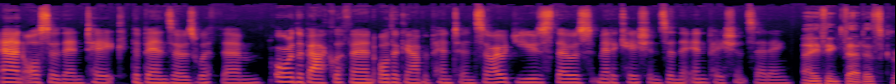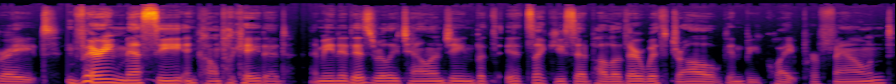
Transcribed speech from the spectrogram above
and also then take the benzos with them or the baclofen or the gabapentin. So I would use those medications in the inpatient setting. I think that is great. Very messy and complicated. I mean, it is really challenging, but it's like you said, Paula, their withdrawal can be quite profound.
